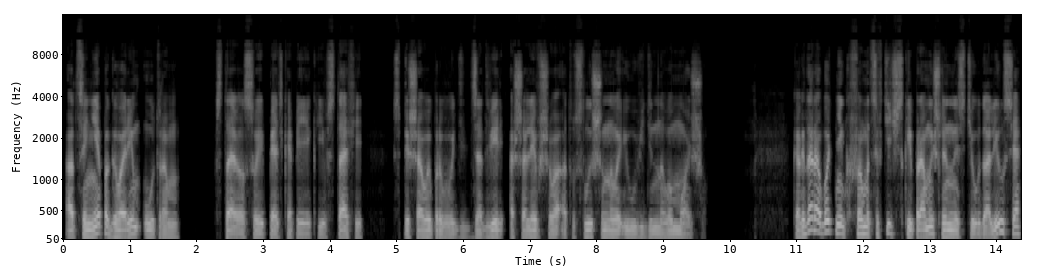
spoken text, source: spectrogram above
О цене поговорим утром, вставил свои пять копеек Евстафий, спеша выпроводить за дверь ошалевшего от услышанного и увиденного Мойшу. Когда работник фармацевтической промышленности удалился,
